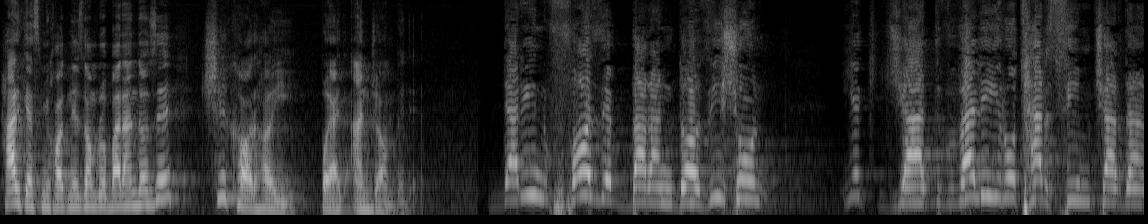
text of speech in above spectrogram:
هر کس می‌خواد نظام رو براندازه چه کارهایی باید انجام بده؟ در این فاز براندازیشون یک جدولی رو ترسیم کردن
